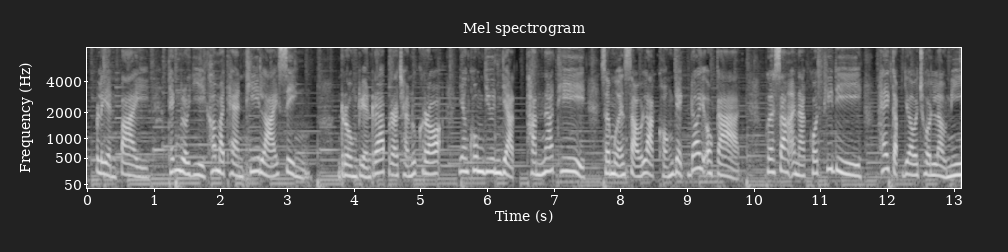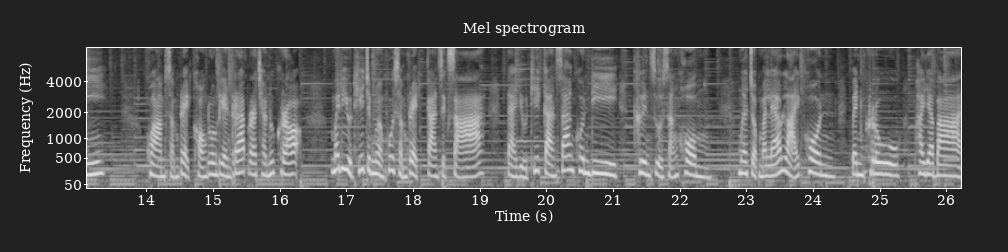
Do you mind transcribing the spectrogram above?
กเปลี่ยนไป เทคโนโลยีเข้ามาแทนที่หลายสิ่ง โรงเรียนราชประชานุเคราะห์ ยังคงยืนหยัดทำหน้าที่เสมือนเสาหลักของเด็กด้อยโอกาส เพื่อสร้างอนาคตที่ดีให้กับเยาวชนเหล่านี้ ความสำเร็จของโรงเรียนราชประชานุเคราะห์ ไม่ได้อยู่ที่จำนวนผู้สำเร็จการศึกษา แต่อยู่ที่การสร้างคนดีคืนสู่สังคม เมื่อจบมาแล้วหลายคน เป็นครู พยาบาล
